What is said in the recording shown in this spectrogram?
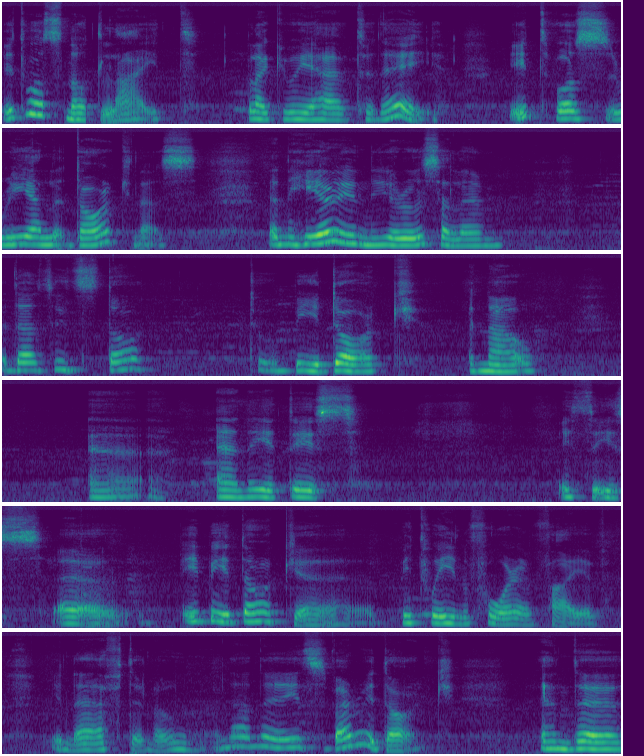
it was not light like we have today. It was real darkness. And here in Jerusalem, does it start to be dark now? Uh, and it is it is uh, it be dark uh, between four and five in the afternoon, and then it's very dark, and uh,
